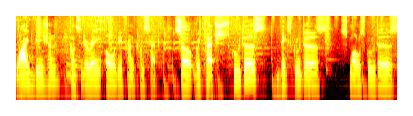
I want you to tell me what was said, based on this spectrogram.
wide vision mm -hmm. considering all different concepts. So we touch scooters, big scooters, small scooters,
